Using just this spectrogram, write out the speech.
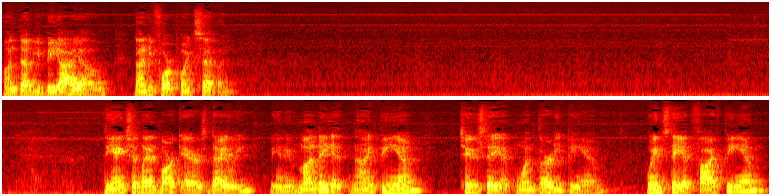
on WBIO 94.7. The Ancient Landmark airs daily, beginning Monday at 9 p.m., Tuesday at 1:30 p.m., Wednesday at 5 p.m.,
